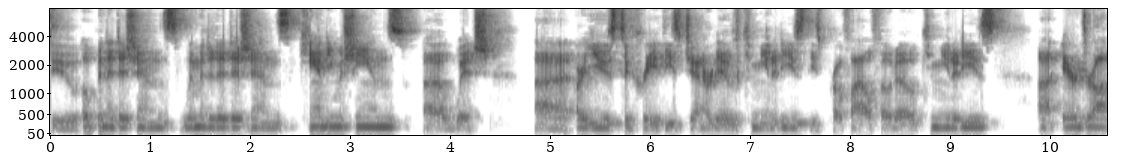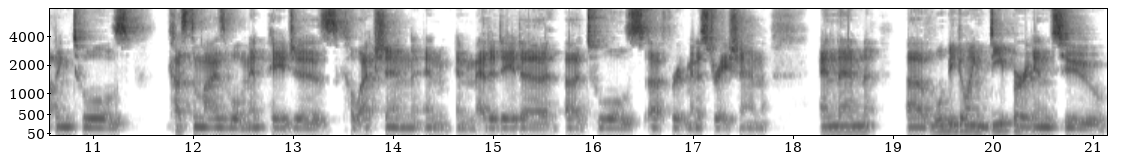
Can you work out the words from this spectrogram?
to open editions, limited editions, candy machines, uh, which uh, are used to create these generative communities, these profile photo communities, uh, airdropping tools, customizable mint pages, collection and, and metadata uh, tools uh, for administration. And then uh, we'll be going deeper into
